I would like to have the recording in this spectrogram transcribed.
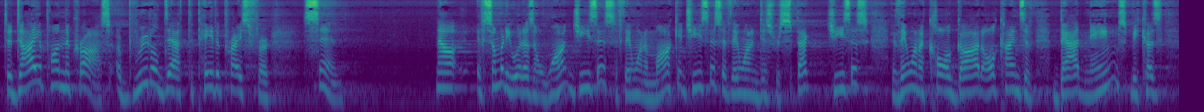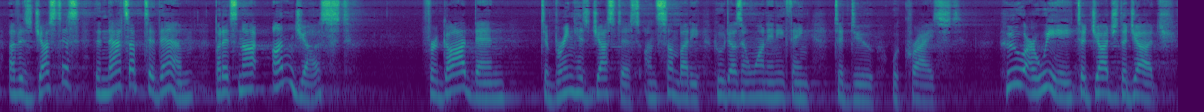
to die upon the cross, a brutal death to pay the price for sin. Now, if somebody doesn't want Jesus, if they want to mock at Jesus, if they want to disrespect Jesus, if they want to call God all kinds of bad names because of his justice, then that's up to them. But it's not unjust for God then to bring his justice on somebody who doesn't want anything to do with Christ. Who are we to judge the judge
